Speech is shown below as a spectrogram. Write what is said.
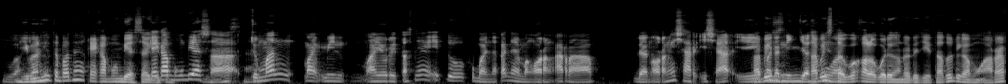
Gua. Gimana sih tempatnya kayak kampung biasa Kayak gitu? kampung biasa, Biasa. cuman mayoritasnya itu kebanyakan ya emang orang Arab dan orangnya syari syari tapi pada ninja tapi semua. setahu gua kalau gua dengar dari cerita tuh di kampung Arab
